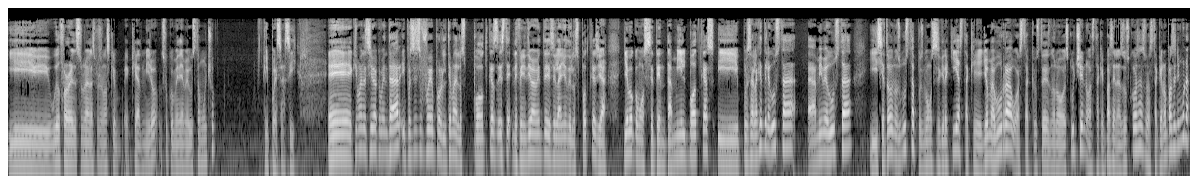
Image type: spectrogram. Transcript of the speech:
Y Will Ferrell es una de las personas que, que admiro, su comedia me gusta mucho. Y pues así. Eh, ¿Qué más les iba a comentar? Y pues eso fue por el tema de los podcasts. Este definitivamente es el año de los podcasts. Ya llevo como 70 mil podcasts y pues a la gente le gusta, a mí me gusta y si a todos nos gusta, pues vamos a seguir aquí hasta que yo me aburra o hasta que ustedes no lo escuchen o hasta que pasen las dos cosas o hasta que no pase ninguna.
